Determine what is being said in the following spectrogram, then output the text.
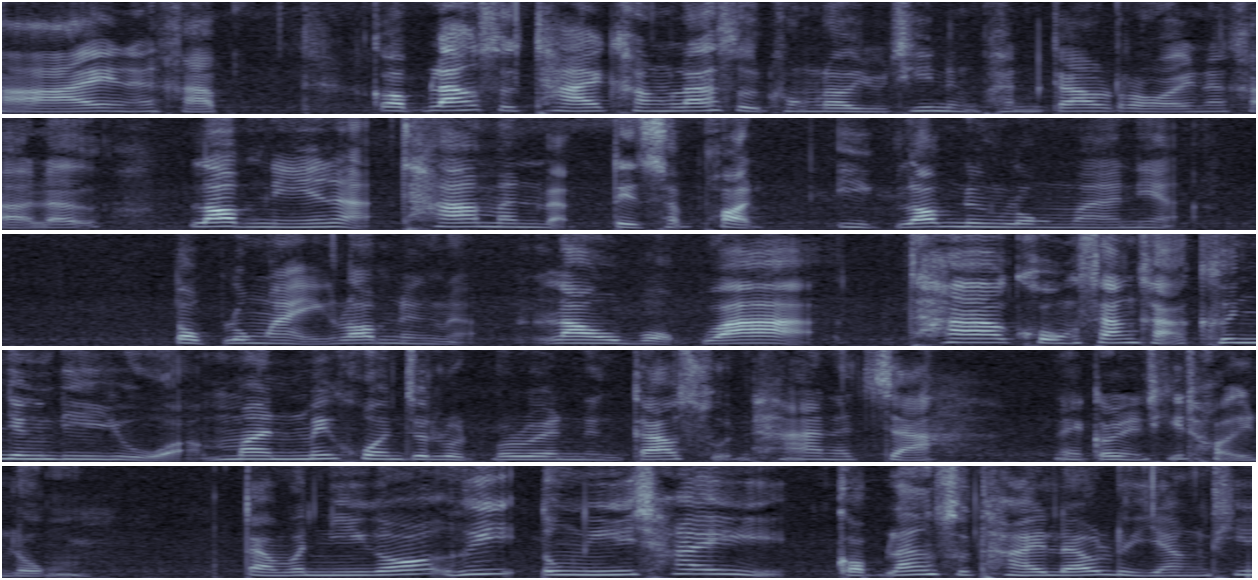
ท้ายนะครับกรอบล่างสุดท้ายครั้งล่าสุดของเราอยู่ที่ 1,900 นะคะ แล้วรอบนี้น่ะถ้ามันแบบติดซัพพอร์ตอีกรอบนึงลงมาเนี่ย ตบลงมาอีกรอบหนึ่งเนี่ยเราบอกว่า ถ้าโครงสร้างขาขึ้นยังดีอยู่อะ มันไม่ควรจะหลุดบริเวณ 1905 นะจ๊ะ ในกรณีที่ถอยลง แต่วันนี้ก็เฮ้ยตรงนี้ใช่กรอบล่างสุดท้ายแล้วหรือยังที่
